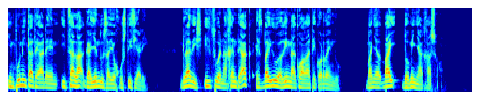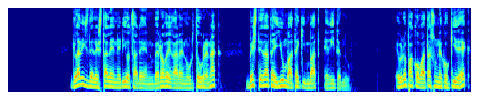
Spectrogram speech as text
impunitatearen itzala gaiendu zaio justiziari. Gladys hiltzuen agenteak ez bai du egindakoagatik ordaindu, baina bai dominak jaso. Gladys del Estalen eriotzaren berrogei garen urteurrenak, beste data ilun batekin bat egiten du. Europako batasuneko kideek,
